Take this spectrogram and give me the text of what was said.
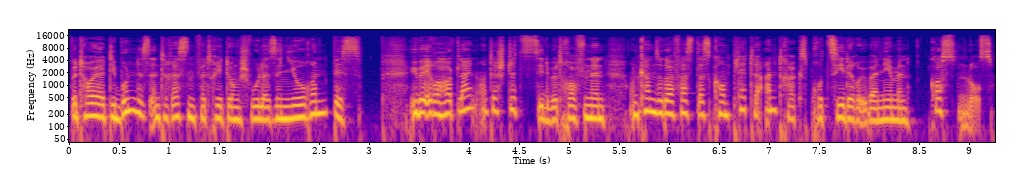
beteuert die Bundesinteressenvertretung schwuler Senioren BIS. Über ihre Hotline unterstützt sie die Betroffenen und kann sogar fast das komplette Antragsprozedere übernehmen, kostenlos.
